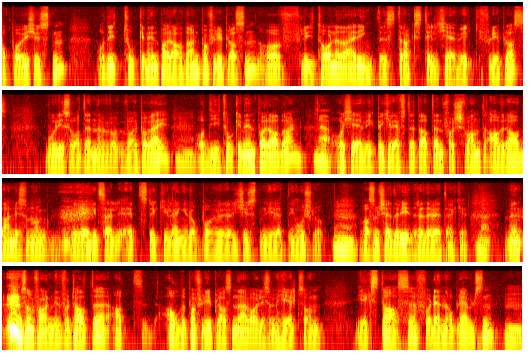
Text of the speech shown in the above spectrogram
oppover kysten. Og de tok den inn på radaren på flyplassen, og flytårnet der ringte straks til Kjevik flyplass, hvor de så at denne var på vei. Mm. Og de tok den inn på radaren, ja. og Kjevik bekreftet at den forsvant av radaren liksom den beveget seg et stykke lenger oppover kysten i retning Oslo. Mm. Hva som skjedde videre, det vet jeg ikke. Nei. Men som faren min fortalte, at alle på flyplassen der var liksom helt sånn i ekstase for denne opplevelsen. Mm.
